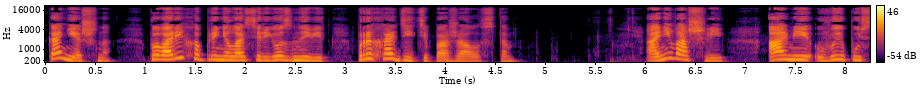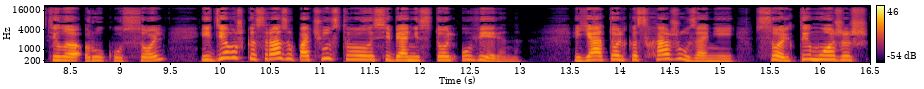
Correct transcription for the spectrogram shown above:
«Конечно». Повариха приняла серьезный вид. «Проходите, пожалуйста». Они вошли. Ами выпустила руку Соль, и девушка сразу почувствовала себя не столь уверенно. «Я только схожу за ней. Соль, ты можешь...»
